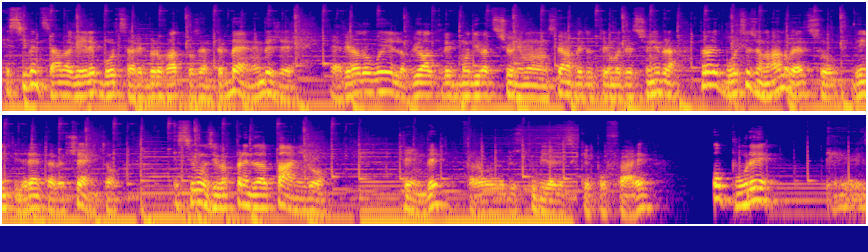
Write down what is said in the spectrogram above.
e si pensava che le borse avrebbero fatto sempre bene, invece è arrivato quello, più altre motivazioni, ma non stiamo a vedere tutte le motivazioni, però, le borse sono, hanno perso 20-30% e se uno si fa prendere dal panico tende, fa la cosa più stupida che, che può fare, oppure eh,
